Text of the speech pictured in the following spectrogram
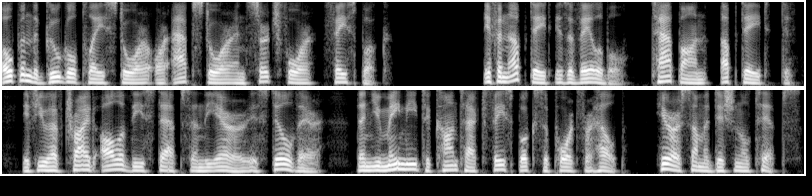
open the Google Play Store or App Store and search for Facebook. If an update is available, tap on Update. If you have tried all of these steps and the error is still there, then you may need to contact Facebook support for help. Here are some additional tips.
